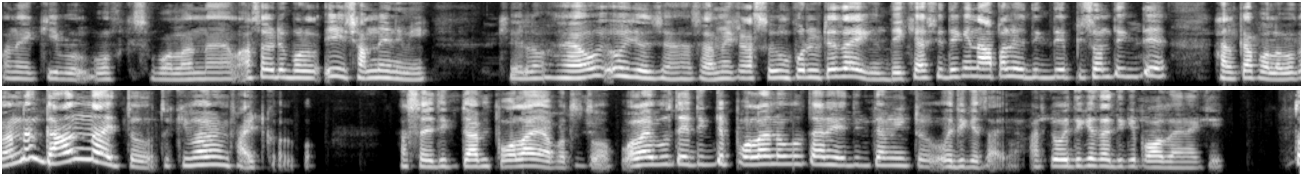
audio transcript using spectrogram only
মানে কি বলব কিছু বলার নাই। আচ্ছা ওইটা বড় এই সামনে এনিমি কি হলো? হ্যাঁ ওই ওই যে, আচ্ছা আমি একটা উপরে উঠে যাই দেখে আসি দেখে না পালে ওই দিক দিয়ে পিছন দিক দিয়ে হালকা পলাবো। কারণ না গান নাই তো তো কীভাবে আমি ফাইট করব? আচ্ছা এদিক দিয়ে আমি পলাই আপাতত। পলাই বলতে এদিক দিয়ে পলানো বলতে আর এদিক দিয়ে আমি একটু ওইদিকে যাই। আর কি ওইদিকে যাই দিকে পাওয়া যায় নাকি? তো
